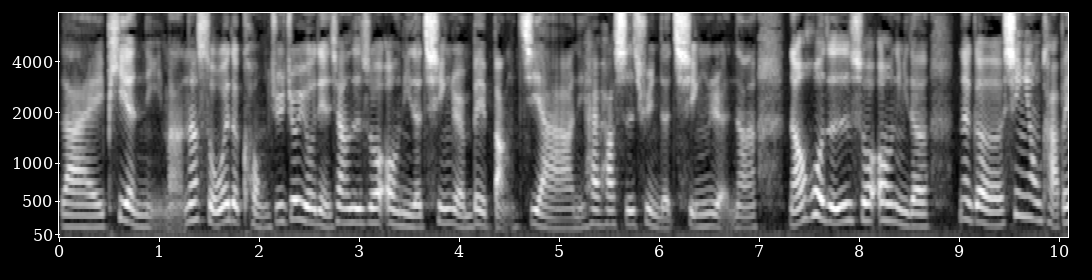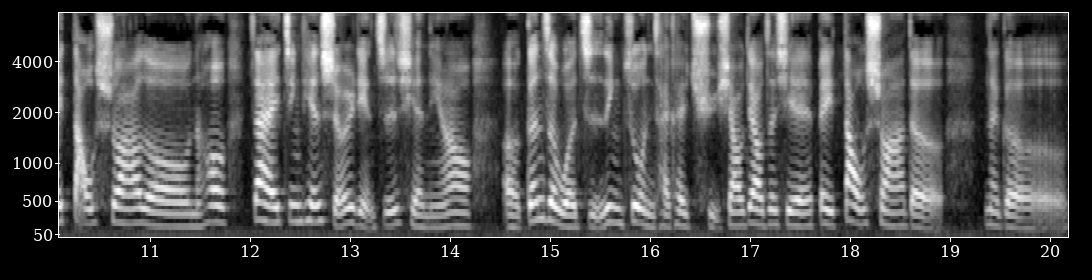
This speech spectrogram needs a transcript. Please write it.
来骗你嘛。那所谓的恐惧，就有点像是说，哦，你的亲人被绑架啊，你害怕失去你的亲人啊，然后或者是说，哦，你的那个信用卡被盗刷了哦，然后在今天十二点之前，你要呃跟着我指令做，你才可以取消掉这些被盗刷的。那个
